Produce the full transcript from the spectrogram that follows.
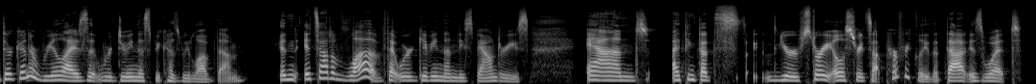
they're going to realize that we're doing this because we love them. And it's out of love that we're giving them these boundaries. And I think that's your story illustrates that perfectly that that is what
